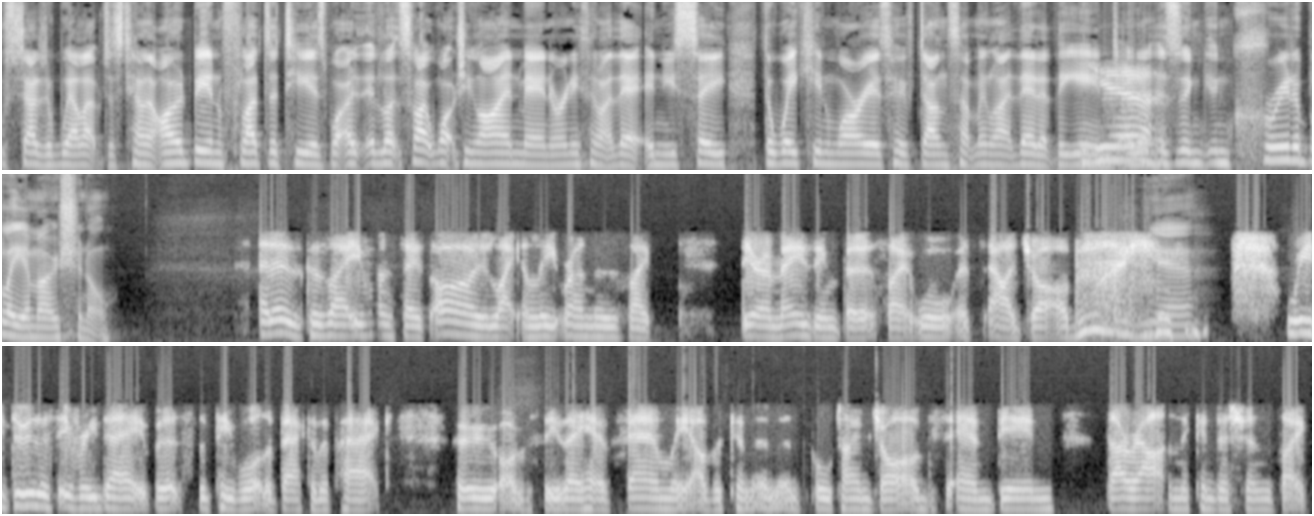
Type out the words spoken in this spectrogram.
started well up just telling. I would be in floods of tears. It looks like watching Iron Man or anything like that, and you see the weekend warriors who've done something like that at the end, yeah. and it is incredibly emotional. It is because like everyone says, "Oh, like elite runners, like they're amazing," but it's like, well, it's our job. yeah, we do this every day, but it's the people at the back of the pack who obviously they have family, other commitments, full time jobs, and then they're out in the conditions. Like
